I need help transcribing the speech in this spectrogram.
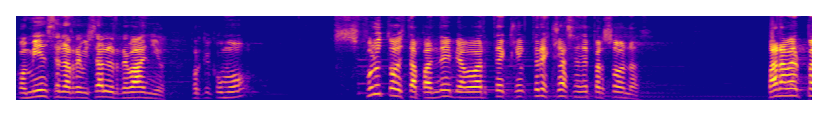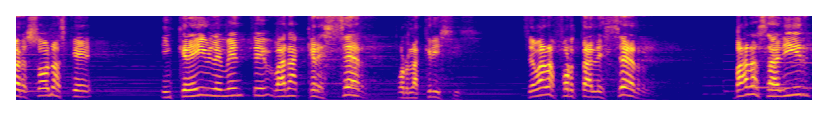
comiencen a revisar el rebaño, porque como fruto de esta pandemia va a haber tres clases de personas. Van a haber personas que increíblemente van a crecer por la crisis, se van a fortalecer, van a salir,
